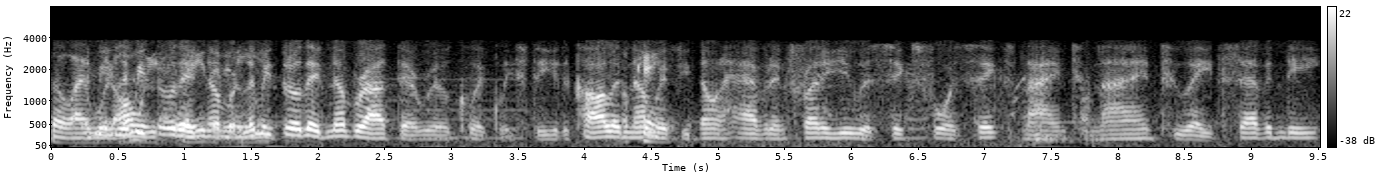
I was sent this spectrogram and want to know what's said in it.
so I let would me, let always me throw say that number. that Let me throw that number out there real quickly, Steve. The call-in Okay. number, if you don't have it in front of you, is six four six nine two nine two eight seventy.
